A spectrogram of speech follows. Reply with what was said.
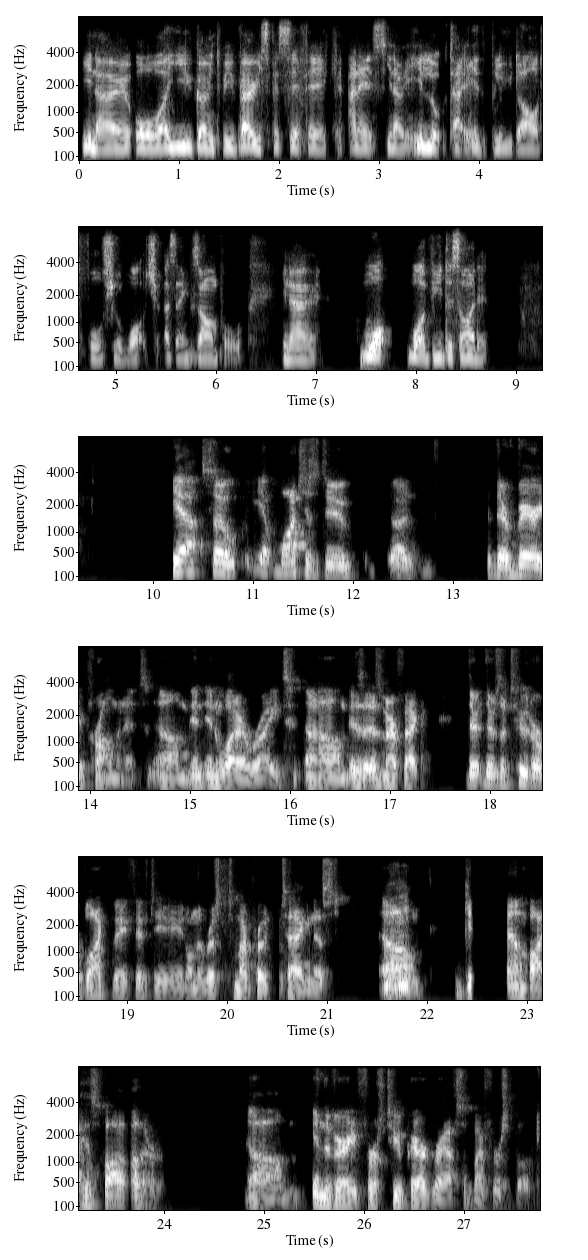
you know, or are you going to be very specific, and it's you know he looked at his blue dialed Forscher watch as an example, you know, what what have you decided? Yeah, so yeah, watches do. Uh, they're very prominent um, in, in what I write. Um, as, as a matter of fact, there, there's a Tudor Black Bay 58 on the wrist of my protagonist, um, mm-hmm. given them by his father um, in the very first two paragraphs of my first book.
